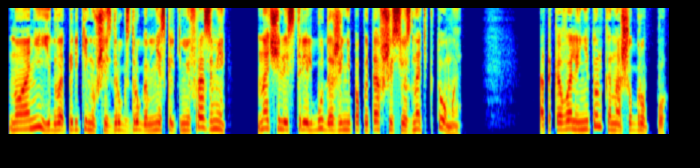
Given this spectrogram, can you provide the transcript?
Но они, едва перекинувшись друг с другом несколькими фразами, начали стрельбу, даже не попытавшись узнать, кто мы. Атаковали не только нашу группу,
